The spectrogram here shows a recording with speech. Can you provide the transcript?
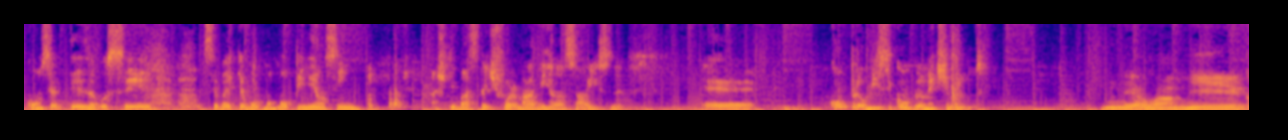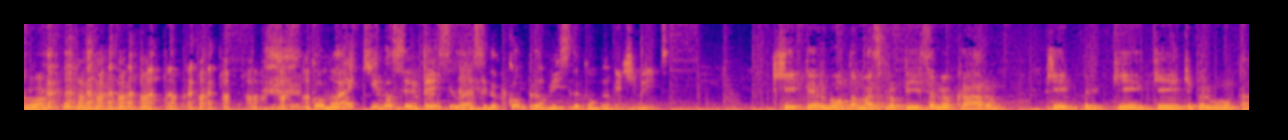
com certeza, você, você vai ter uma, uma opinião assim, acho que bastante formada em relação a isso, né? É, compromisso e comprometimento. Meu amigo. Como é que você vê esse lance do compromisso e do comprometimento? Que pergunta mais propícia, meu caro. Que, que, que, que pergunta.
